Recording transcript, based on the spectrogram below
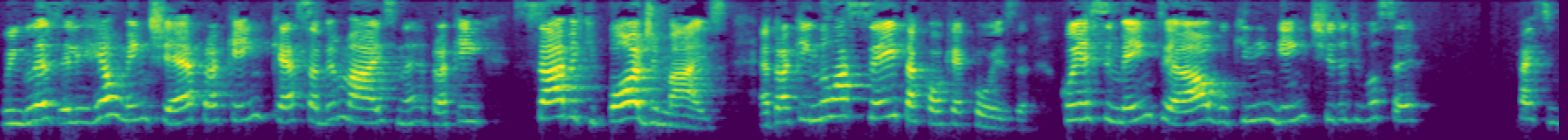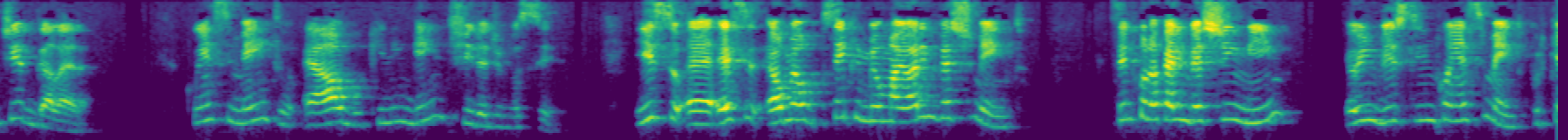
O inglês, ele realmente é para quem quer saber mais, né? Para quem sabe que pode mais. É para quem não aceita qualquer coisa. Conhecimento é algo que ninguém tira de você. Faz sentido, galera? Conhecimento é algo que ninguém tira de você. Isso é esse é o meu sempre meu maior investimento. Sempre quando eu quero investir em mim, eu invisto em conhecimento, porque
